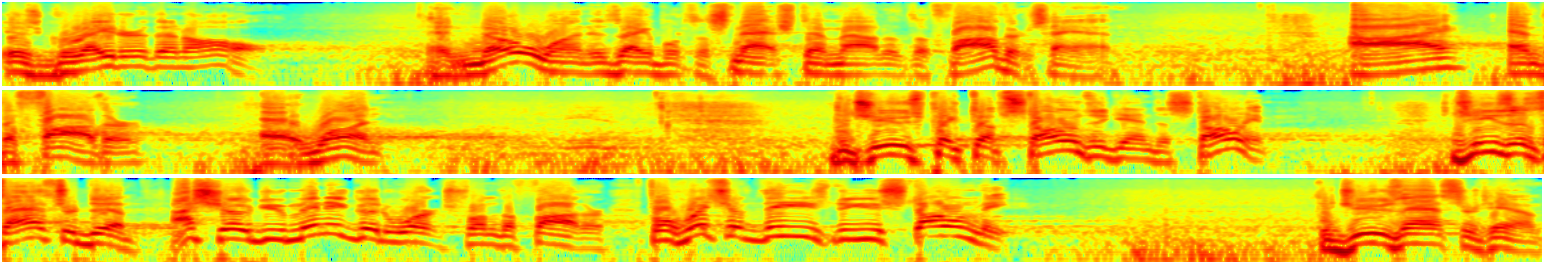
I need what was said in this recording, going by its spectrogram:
is greater than all, and no one is able to snatch them out of the Father's hand. I and the Father are one. The Jews picked up stones again to stone him. Jesus answered them, I showed you many good works from the Father. For which of these do you stone me? The Jews answered him,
